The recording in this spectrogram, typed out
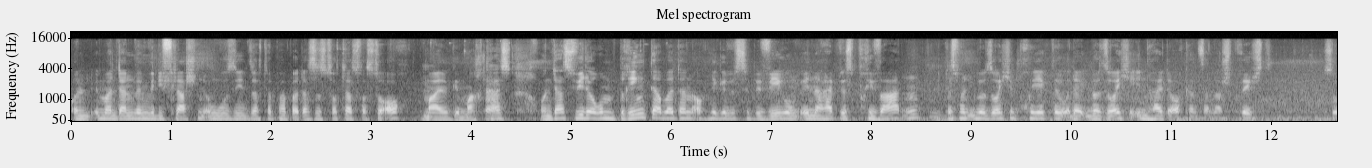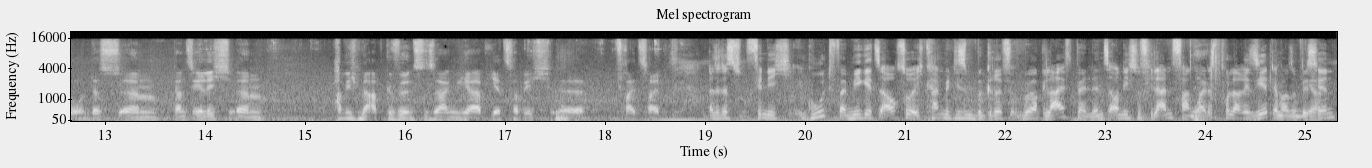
Und immer dann, wenn wir die Flaschen irgendwo sehen, sagt der Papa, das ist doch das, was du auch mal gemacht hast. Und das wiederum bringt aber dann auch eine gewisse Bewegung innerhalb des Privaten, dass man über solche Projekte oder über solche Inhalte auch ganz anders spricht. So, und das, ähm, ganz ehrlich, ähm, habe ich mir abgewöhnt zu sagen, ja, ab jetzt habe ich äh, Freizeit. Also das finde ich gut, weil mir geht es auch so, ich kann mit diesem Begriff Work-Life-Balance auch nicht so viel anfangen, weil das polarisiert immer so ein bisschen.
